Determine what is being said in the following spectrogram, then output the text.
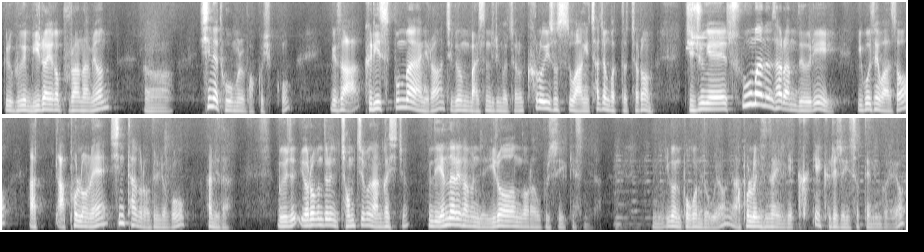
그리고 그게 미래가 불안하면 어, 신의 도움을 받고 싶고 그래서 아, 그리스뿐만 아니라 지금 말씀드린 것처럼 크로이소스 왕이 찾은 것처럼 지중해 수많은 사람들이 이곳에 와서 아, 아폴론의 신탁을 얻으려고 합니다. 뭐 요즘, 여러분들은 점집은 안 가시죠? 근데 옛날에 가면 이제 이런 거라고 볼 수 있겠습니다. 음, 이건 복원도고요. 아폴론 신상이 이렇게 크게 그려져 있었다는 거예요.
